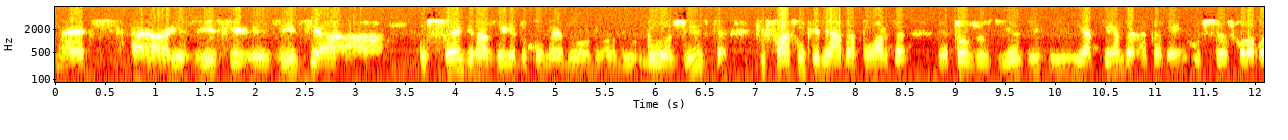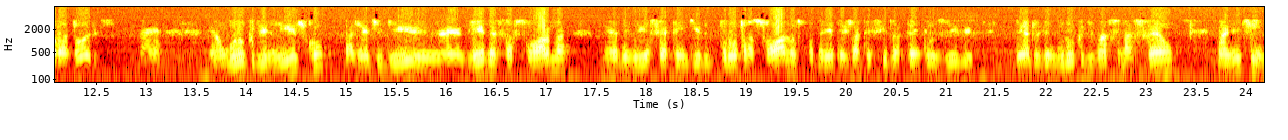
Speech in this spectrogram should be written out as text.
Né? Ah, existe existe a, o sangue na veia do, do, do, do, lojista que faz com que ele abra a porta né, todos os dias e, e atenda a, também os seus colaboradores. Né? É um grupo de risco, a gente é, vê dessa forma, né, deveria ser atendido por outras formas, poderia ter, já ter sido até inclusive dentro de um grupo de vacinação, mas enfim,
